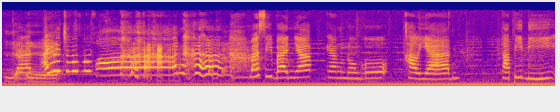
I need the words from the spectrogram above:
Iya, dan iya. ayo cepet move on masih banyak yang nunggu kalian. Tapi di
